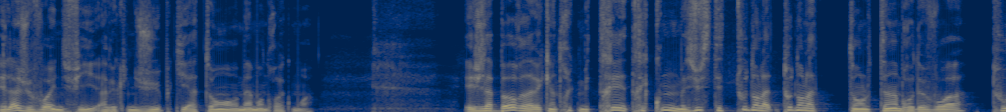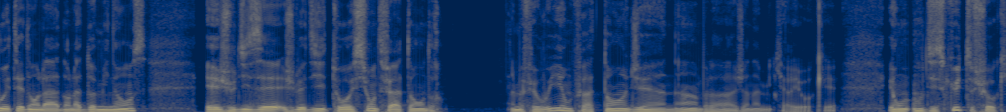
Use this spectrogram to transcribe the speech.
Et là, je vois une fille avec une jupe qui attend au même endroit que moi. Et je l'aborde avec un truc mais très très con, mais juste c'était tout dans la dans le timbre de voix, tout était dans la dans la dominance. Et je lui disais, je lui ai dit, toi aussi, on te fait attendre. Elle me fait, oui, on me fait attendre, j'ai un, voilà, j'ai un ami qui arrive, ok. Et on, discute, je fais, ok,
